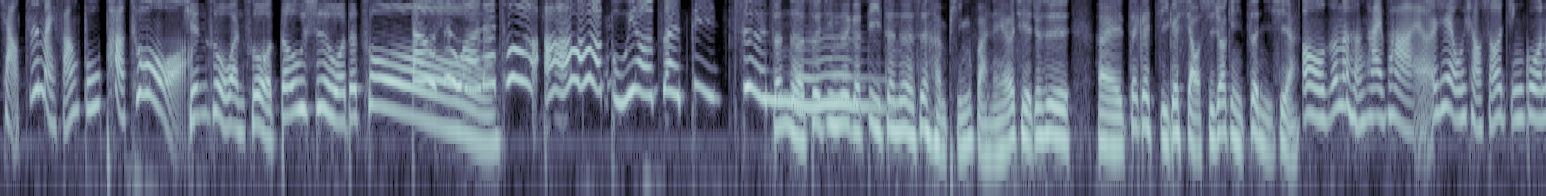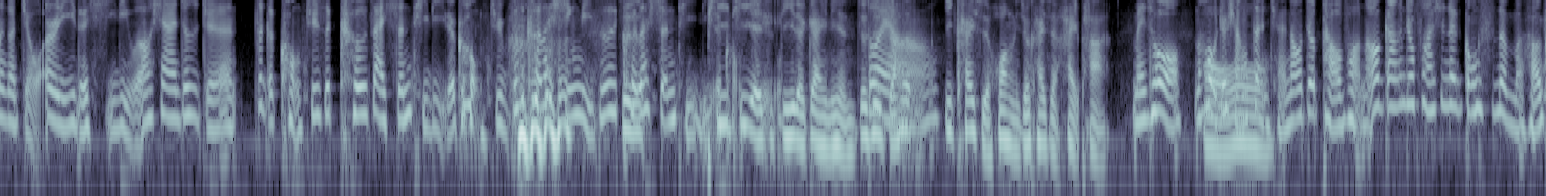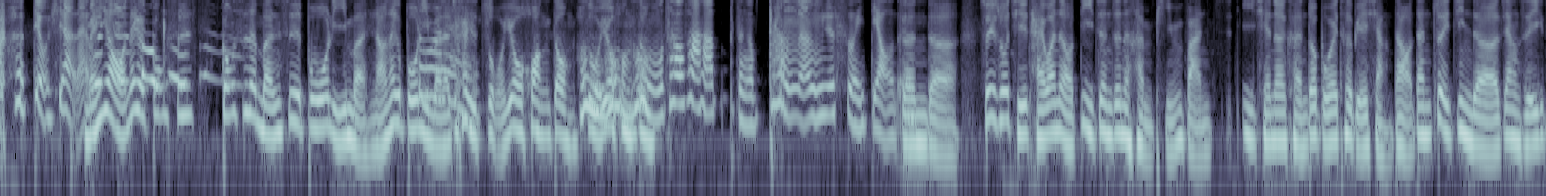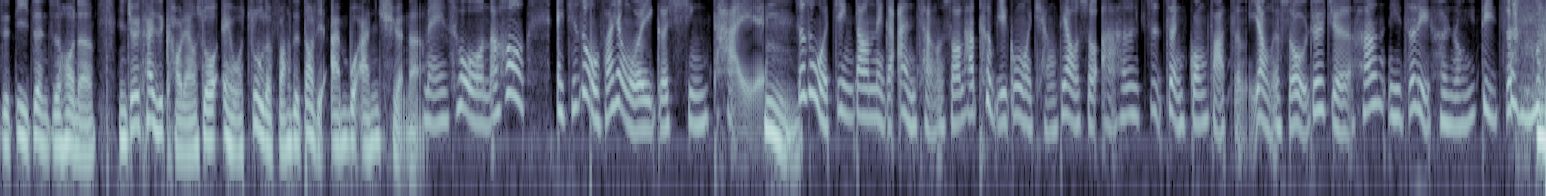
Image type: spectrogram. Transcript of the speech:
小资买房不怕错，千错万错都是我的错，都是我的错啊！不要再地震，真的，最近这个地震真的是很频繁嘞，而且就是，哎，这个几个小时就要给你震一下。哦，我真的很害怕哎！而且我小时候经过那个九二一的洗礼，我到现在就是觉得这个恐惧是刻在身体里的恐惧，不是刻在心里，这是刻在 身体里的。PTSD 的概念就是，对只要啊一开始晃，你就开始害怕。没错，然后我就想哦站起来，然后就逃跑，然后刚刚就发现那个公司的门好像快要掉下来，没有，那个公司公司的门是玻璃门，然后那个玻璃门呢就开始左右晃动，左右晃动。我超怕它整个砰然后就碎掉的。真的，所以说其实台湾的地震真的很频繁，以前呢可能都不会特别想到，但最近的这样子一直地震之后呢，你就会开始考量说，哎、我住的房子到底安不安全啊？没错，然后哎、其实我发现我有一个心态哎、嗯，就是我进到那个暗场的时候，他特别跟我强调说啊，他的自证功法怎么样的时候，我就会觉得哈，你这里很容易地震吗？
